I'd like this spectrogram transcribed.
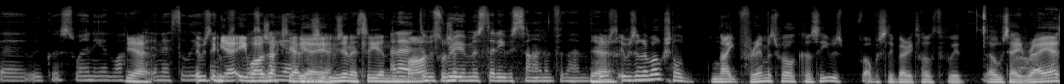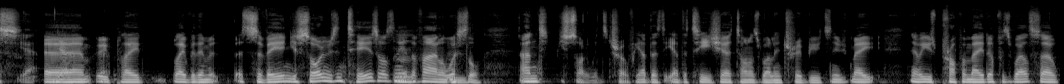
uh, Lucas when he in, La- Yeah. in Italy. It was- I think, Yeah, he was wasn't actually. Yeah, he, was, Yeah, yeah. he was in Italy in And uh, March. there was, was rumours that he was signing for them. Yeah. It was, it was an emotional night for him as well because he was obviously very close with Jose Reyes, Yeah. um, Yeah. who played played with him at, at Sevilla. And you saw him he was in tears, wasn't he, at the final whistle? And you saw him with the trophy. He had the, he had the t-shirt on as well in tribute, and he was made, you know, he was proper made up as well. So,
